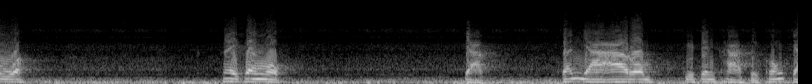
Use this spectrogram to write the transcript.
ตัว ให้สงบ จากสัญญาอารมณ์ที่เป็นข่าศึกของใจ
